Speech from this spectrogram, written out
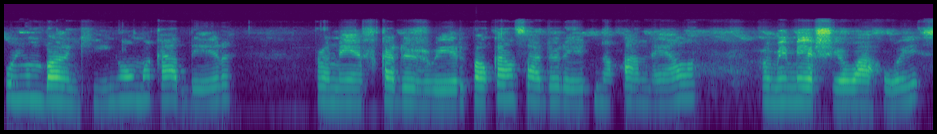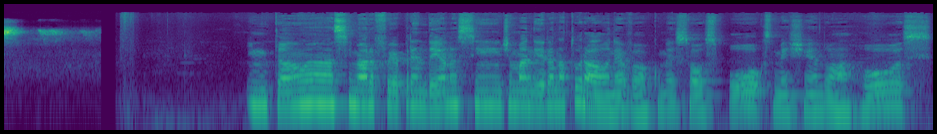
punha um banquinho ou uma cadeira para mim ficar de joelho para alcançar direito na panela, para me mexer o arroz. Então a senhora foi aprendendo assim de maneira natural, né, vó? Começou aos poucos, mexendo o arroz,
